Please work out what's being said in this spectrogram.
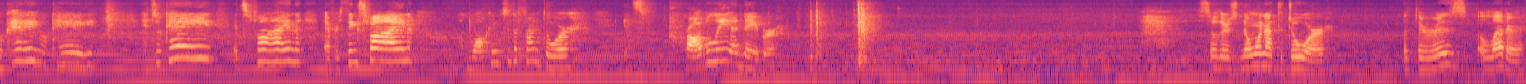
Okay, okay. It's okay. It's fine. Everything's fine. I'm walking to the front door. Probably a neighbor. So there's no one at the door, but there is a letter.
